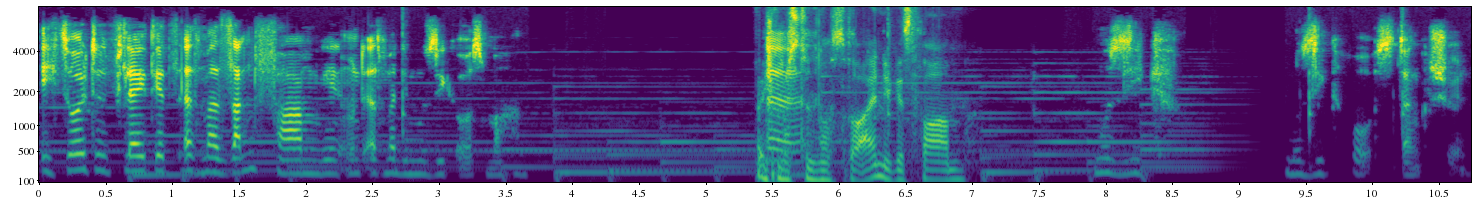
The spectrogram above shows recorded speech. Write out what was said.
Ich sollte vielleicht jetzt erstmal Sand farmen gehen und erstmal die Musik ausmachen. Ich Äh. müsste noch so einiges farmen. Musik. Musik aus. Dankeschön.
